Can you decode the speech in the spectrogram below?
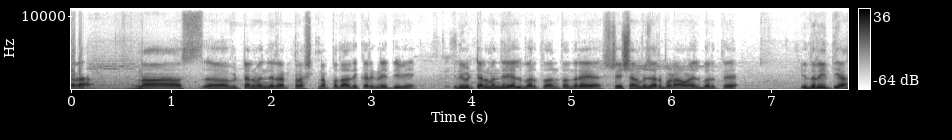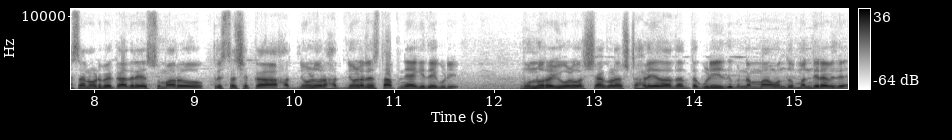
ನಮಸ್ಕಾರ ನಾ ವಿಠಲ್ ಮಂದಿರ ಟ್ರಸ್ಟ್ನ ಪದಾಧಿಕಾರಿಗಳಿದ್ದೀವಿ. ಇದು ವಿಠಲ್ ಮಂದಿರ ಎಲ್ಲಿ ಬರ್ತದೆ ಅಂತಂದರೆ ಸ್ಟೇಷನ್ ಬಜಾರ್ ಬಡಾವಣೆಯಲ್ಲಿ ಬರುತ್ತೆ. ಇದರ ಇತಿಹಾಸ ನೋಡಬೇಕಾದ್ರೆ ಸುಮಾರು ಕ್ರಿಸ್ತ ಶಕ ಹದಿನೇಳುನೂರ ಹದಿನೇಳರ ಸ್ಥಾಪನೆಯಾಗಿದೆ ಗುಡಿ. ಮುನ್ನೂರ ಏಳು ವರ್ಷಗಳಷ್ಟು ಹಳೆಯದಾದಂಥ ಗುಡಿ ಇದು, ನಮ್ಮ ಒಂದು ಮಂದಿರವಿದೆ.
